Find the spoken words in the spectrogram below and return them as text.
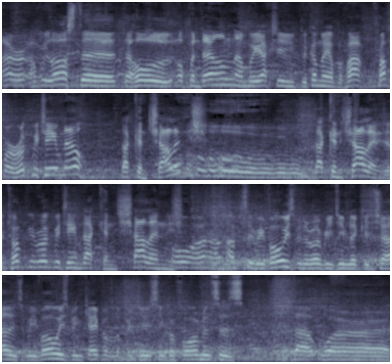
our, have we lost the, the whole up and down and we actually becoming a proper rugby team now? That can challenge. Oh, that can challenge. A rugby, rugby team that can challenge. Oh, absolutely. We've always been a rugby team that can challenge. We've always been capable of producing performances that were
